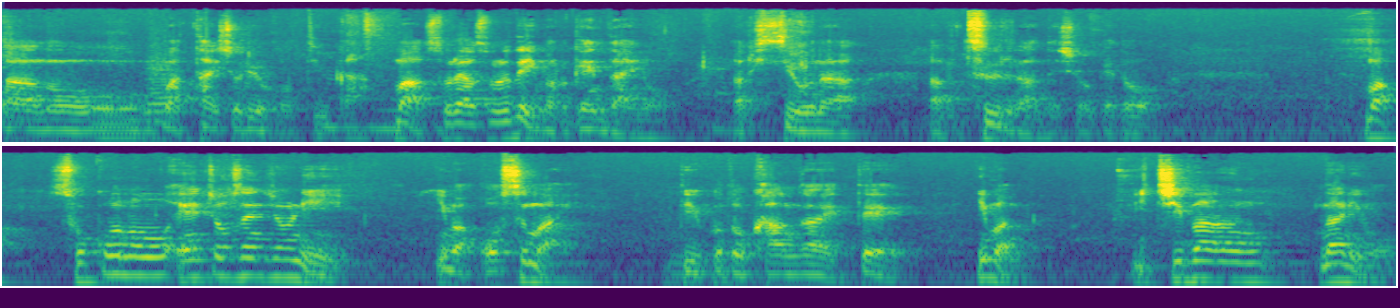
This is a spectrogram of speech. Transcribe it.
あの、まあ、対処療法っていうか、まあ、それはそれで今の現代のあの必要なあのツールなんでしょうけど、まあ、そこの延長線上に今お住まいっていうことを考えて今一番何を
